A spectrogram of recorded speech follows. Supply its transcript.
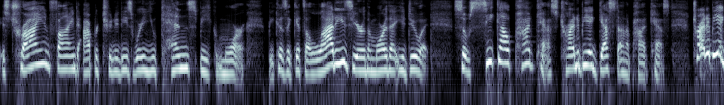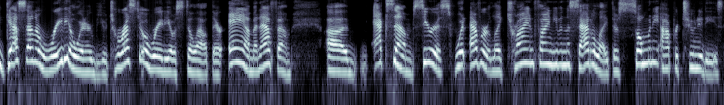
is try and find opportunities where you can speak more because it gets a lot easier the more that you do it. So seek out podcasts. Try to be a guest on a podcast. Try to be a guest on a radio interview. Terrestrial radio is still out there, AM and FM uh, XM, Sirius, whatever. Like try and find even the satellite. There's so many opportunities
